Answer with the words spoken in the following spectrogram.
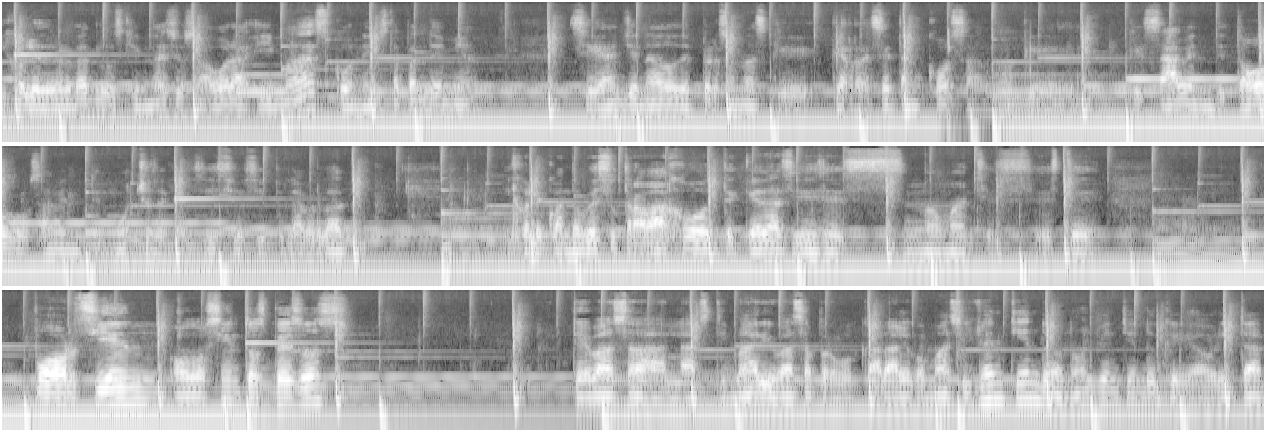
híjole, de verdad los gimnasios ahora y más con esta pandemia se han llenado de personas que, recetan cosas, que porque saben de todo, saben de muchos ejercicios y pues la verdad, híjole, cuando ves su trabajo te quedas y dices, no manches, este, por 100 o 200 pesos te vas a lastimar y vas a provocar algo más. Y yo entiendo, ¿no? Yo entiendo que ahorita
